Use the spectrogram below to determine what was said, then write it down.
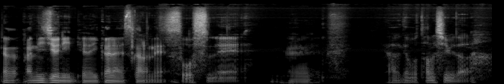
なかなか20人っていうのはいかないですからね。そうっすね。えーいや、でも楽しみだな。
